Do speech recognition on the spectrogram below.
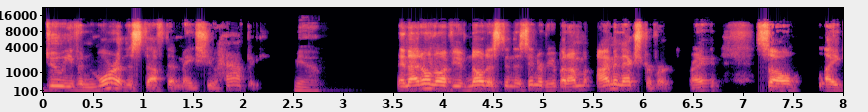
do even more of the stuff that makes you happy Yeah. and I don't know if you've noticed in this interview, but I'm I'm an extrovert, right? So like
